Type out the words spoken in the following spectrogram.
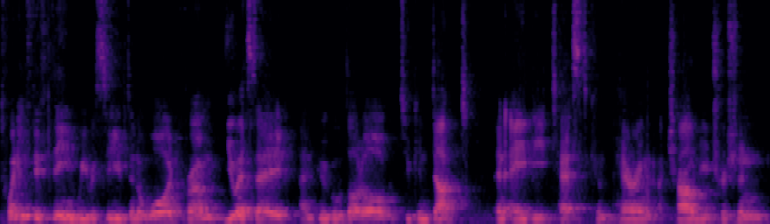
2015, we received an award from USAID and Google.org to conduct an A-B test comparing a child nutrition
